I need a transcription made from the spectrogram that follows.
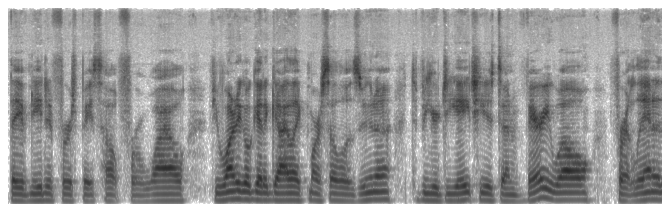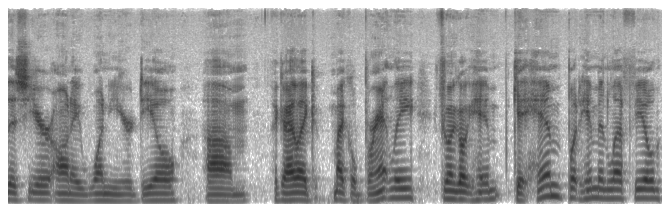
They've needed first base help for a while. If you want to go get a guy like Marcell Ozuna to be your DH, he has done very well for Atlanta this year on a one-year deal. Um, a guy like Michael Brantley, if you want to go him, get him, put him in left field.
